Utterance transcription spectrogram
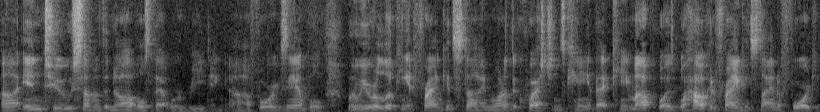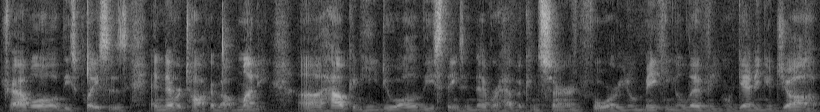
uh, into some of the novels that we're reading. Uh, for example, when we were looking at Frankenstein, one of the questions came, that came up was, well, how can Frankenstein afford to travel all of these places and never talk about money? Uh, how can he do all of these things and never have a concern for, you know, making a living or getting a job?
